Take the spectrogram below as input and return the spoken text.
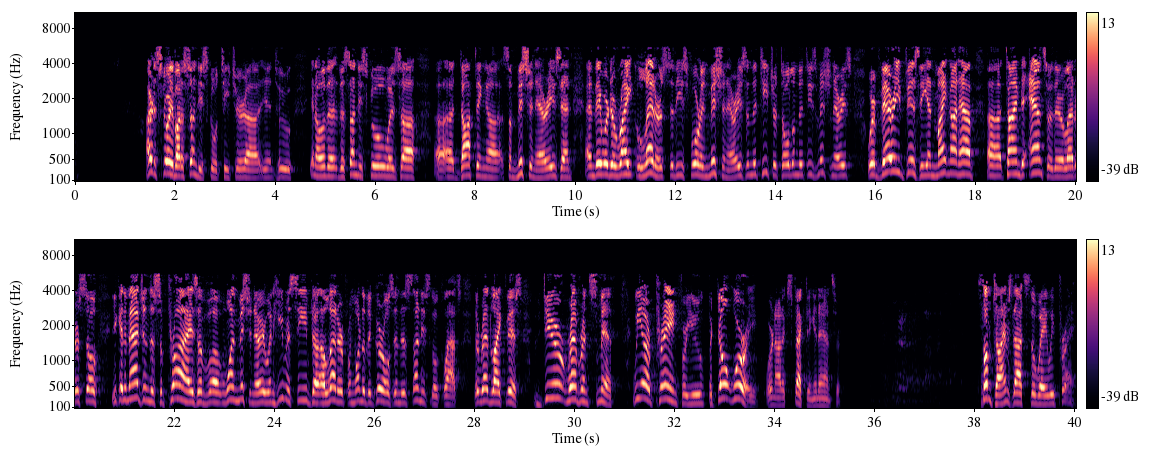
I heard a story about a Sunday school teacher uh, who, you know, the the Sunday school was uh, uh, adopting uh, some missionaries, and and they were to write letters to these foreign missionaries, and the teacher told them that these missionaries were very busy and might not have uh, time to answer their letters. So you can imagine the surprise of uh, one missionary when he received a, a letter from one of the girls in this Sunday school class that read like this: "Dear Reverend Smith." We are praying for you, but don't worry, we're not expecting an answer. Sometimes that's the way we pray.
